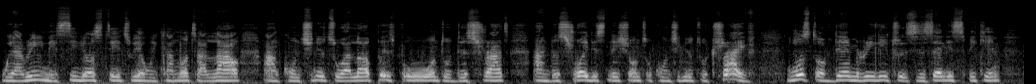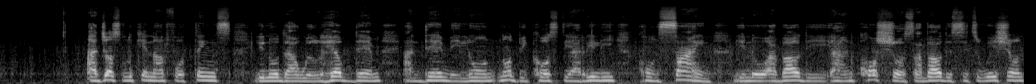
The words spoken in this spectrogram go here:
we are really in a serious state where we cannot allow and continue to allow people who want to distract and destroy this nation to continue to thrive. Most of them really sincerely speaking are just looking out for things you know that will help them and them alone not because they are really concerned you know about the and cautious about the situation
